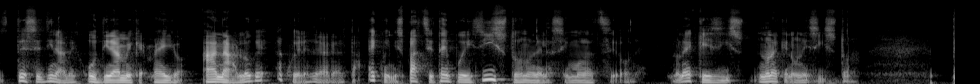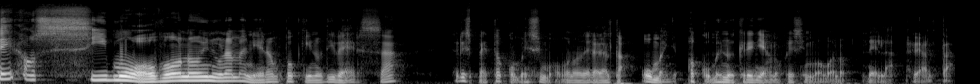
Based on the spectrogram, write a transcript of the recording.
stesse dinamiche o dinamiche meglio analoghe a quelle della realtà. E quindi spazio e tempo esistono nella simulazione. Non è che, esist- non, è che non esistono. Però si muovono in una maniera un pochino diversa rispetto a come si muovono nella realtà o meglio a come noi crediamo che si muovono nella realtà.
